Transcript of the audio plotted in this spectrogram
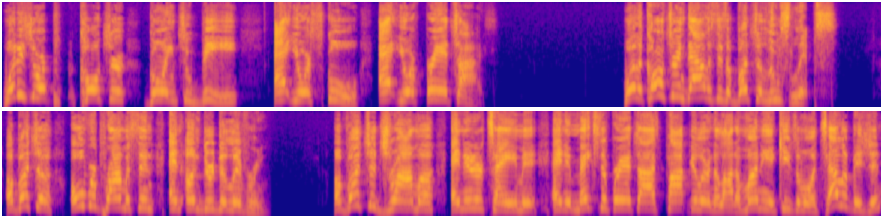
What is your p- culture going to be at your school, at your franchise? Well, the culture in Dallas is a bunch of loose lips, a bunch of over-promising and under-delivering, a bunch of drama and entertainment, and it makes the franchise popular and a lot of money and keeps them on television.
